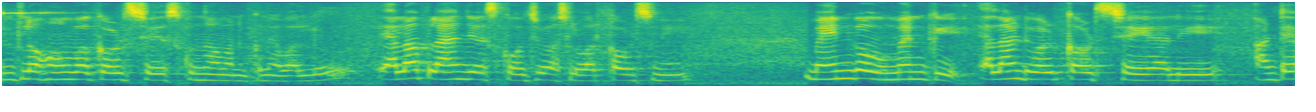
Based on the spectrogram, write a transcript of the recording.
ఇంట్లో హోమ్ వర్కౌట్స్ చేసుకుందాం అనుకునే వాళ్ళు ఎలా ప్లాన్ చేసుకోవచ్చు అసలు వర్కౌట్స్ని? మెయిన్గా ఉమెన్కి ఎలాంటి వర్కౌట్స్ చేయాలి? అంటే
